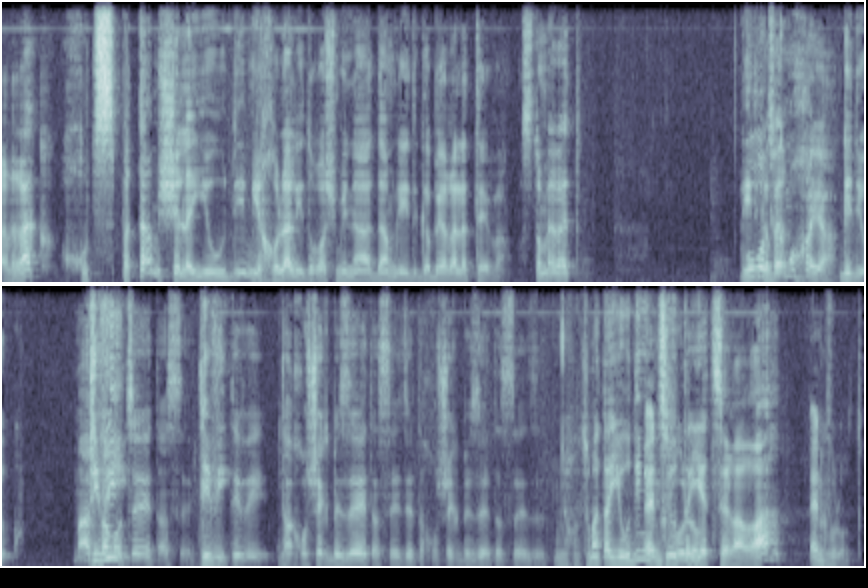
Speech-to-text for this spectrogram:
רק חוצפתם של היהודים יכולה לדרוש מן האדם להתגבר על הטבע. זאת אומרת, הוא רוצה כמו חיה. בדיוק. מה שאתה טבעי. רוצה, תעשה. טבעי. טבעי. אתה חושק בזה, תעשה את זה, אתה חושק בזה, תעשה את זה. נכון. זאת אומרת, היהודים המציאו את. היצר הרע אין גבולות.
